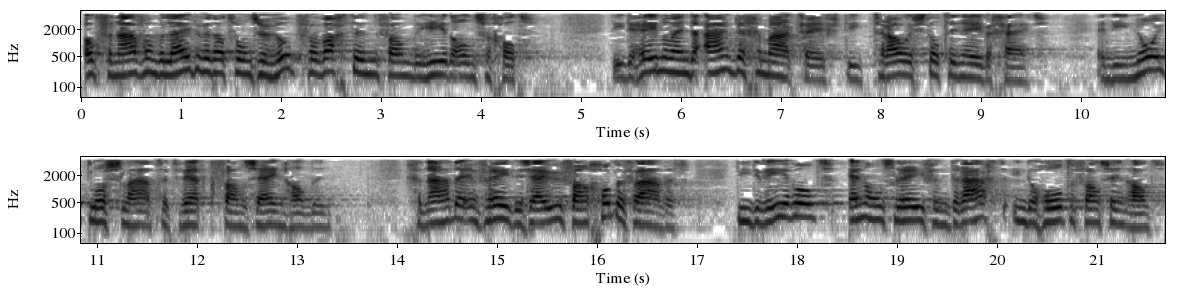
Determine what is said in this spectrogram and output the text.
Ook vanavond beleiden we dat we onze hulp verwachten van de Heer onze God die de hemel en de aarde gemaakt heeft, die trouw is tot in eeuwigheid. en die nooit loslaat het werk van zijn handen. Genade en vrede zij u van God de Vader, die de wereld en ons leven draagt in de holte van zijn hand.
